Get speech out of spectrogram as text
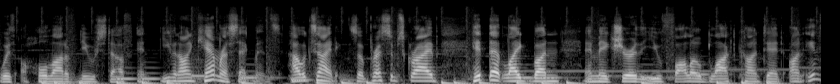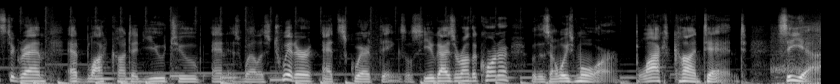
with a whole lot of new stuff and even on camera segments. How exciting. So press subscribe, hit that like button, and make sure that you follow blocked content on Instagram at blocked content YouTube and as well as Twitter at Square Things. I'll see you guys around the corner where there's always more blocked content. See ya.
